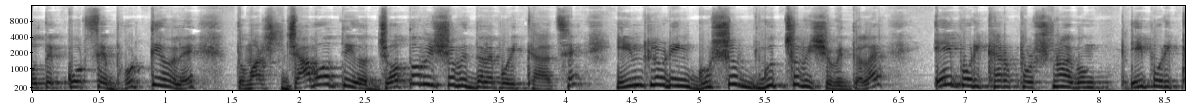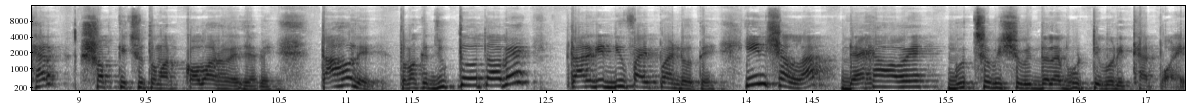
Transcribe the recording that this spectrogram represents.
ওতে কোর্সে ভর্তি হলে তোমার যাবতীয় যত বিশ্ববিদ্যালয় পরীক্ষা আছে ইনক্লুডিং গুচ্ছ গুচ্ছ বিশ্ববিদ্যালয়, এই পরীক্ষার প্রশ্ন এবং এই পরীক্ষার সবকিছু তোমার কভার হয়ে যাবে। তাহলে তোমাকে যুক্ত হতে হবে টার্গেট ডিউ ফাইভ পয়েন্ট হতে ইনশাল্লাহ দেখা হবে গুচ্ছ বিশ্ববিদ্যালয় ভর্তি পরীক্ষার পরে।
